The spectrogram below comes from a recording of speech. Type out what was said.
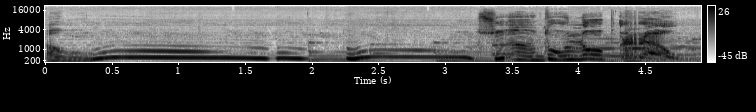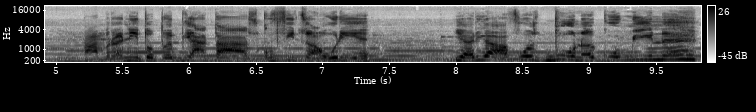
Au! Sunt un lup rău! Am rănit-o pe biata scufiță aurie, iar ea a fost bună cu mine!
